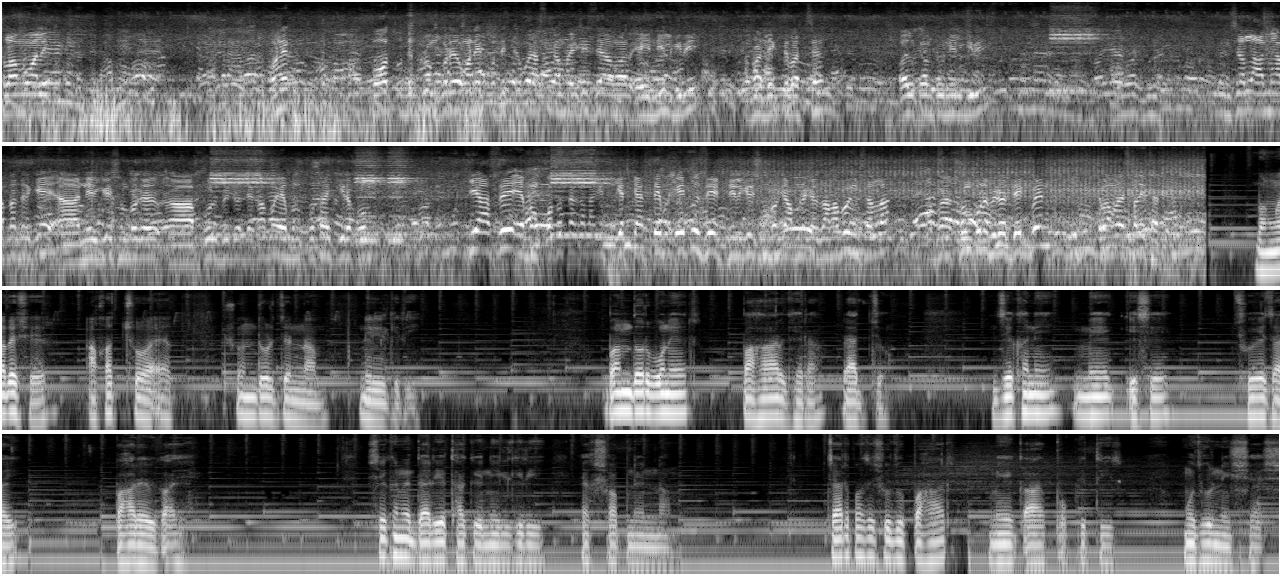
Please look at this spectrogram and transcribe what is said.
আসসালামু আলাইকুম। অনেক পথ অতিক্রম করে, অনেক করে আজকে আমরা এসেছি আমার এই নীলগিরি। আপনারা দেখতে পাচ্ছেন। Welcome to Nilgiri. ইনশাল্লাহ আমি আপনাদেরকে নীলগিরি সম্পর্কে ফুল ভিডিও দেখাবো এবং কোথায় কীরকম কী আছে এবং কত টাকা লাগে টিকিট কাটতে এবং এ টু জেড নীলগিরি সম্পর্কে আপনাকে জানাব ইনশাল্লাহ আপনারা সম্পূর্ণ ভিডিও দেখবেন এবং আমরা সাথে থাকবেন বাংলাদেশের আকাশছোঁয়া এক সৌন্দর্যের নাম নীলগিরি। বান্দরবনের পাহাড় ঘেরা রাজ্য, যেখানে মেঘ এসে ছুঁয়ে যায় পাহাড়ের গায়ে। সেখানে দাঁড়িয়ে থাকে নীলগিরি এক স্বপ্নের নাম। চারপাশে শুধু পাহাড়, মেঘ আর প্রকৃতির মধুর নিঃশ্বাস।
